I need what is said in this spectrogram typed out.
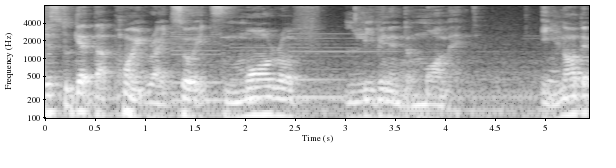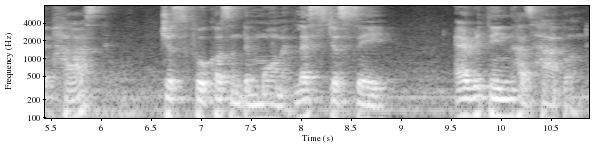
Just to get that point right, so it's more of living in the moment. Ignore the past, just focus on the moment. Let's just say everything has happened,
